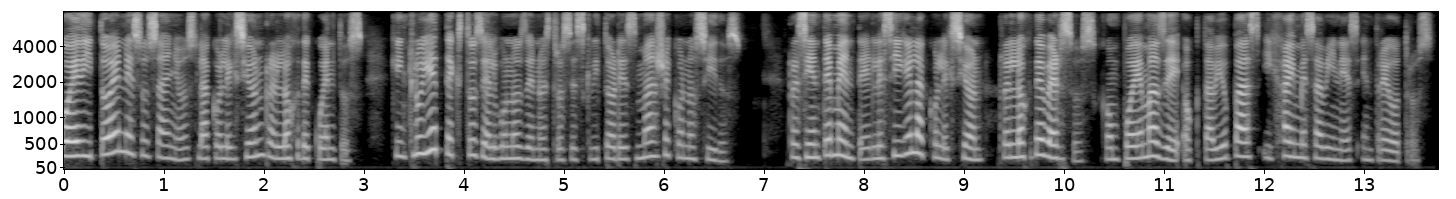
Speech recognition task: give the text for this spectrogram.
Coeditó en esos años la colección Reloj de Cuentos, que incluye textos de algunos de nuestros escritores más reconocidos. Recientemente le sigue la colección Reloj de Versos, con poemas de Octavio Paz y Jaime Sabines, entre otros.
